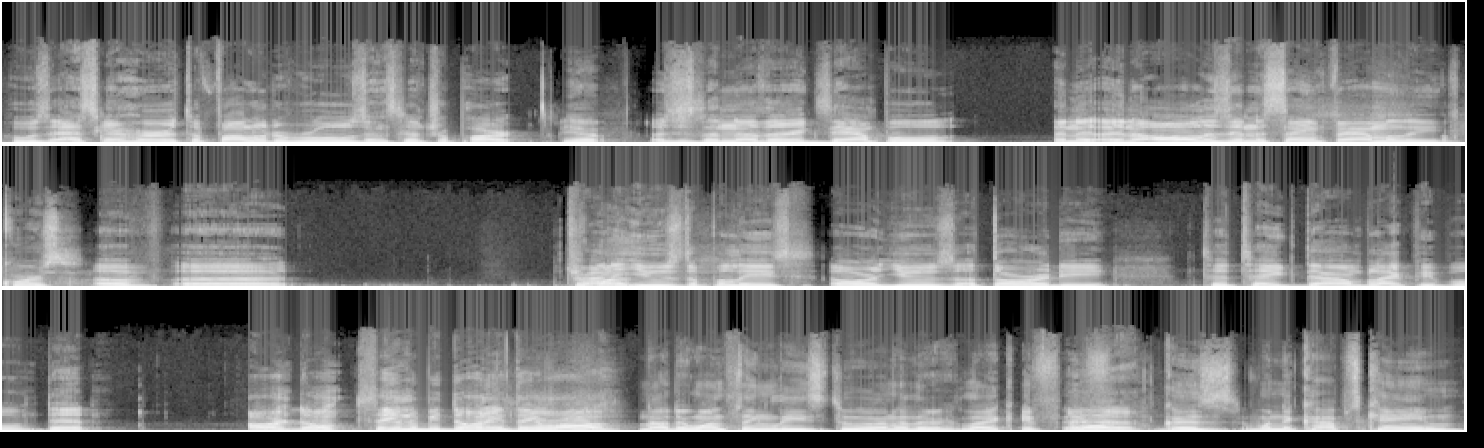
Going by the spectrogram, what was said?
who was asking her to follow the rules in Central Park. Yep, That's just another example, and, and all is in the same family of course. of uh, trying one- to use the police or use authority to take down black people that aren't don't seem to be doing anything wrong. No, the one thing leads to another. Like if Yeah. because when the cops came,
